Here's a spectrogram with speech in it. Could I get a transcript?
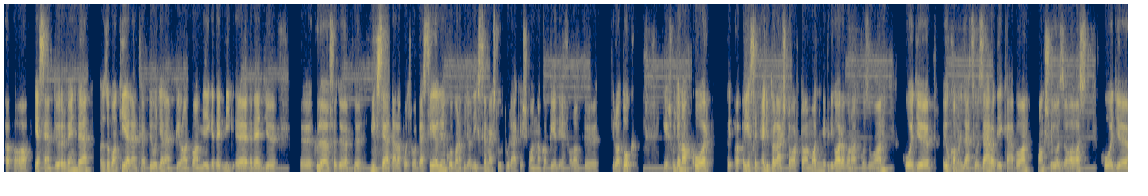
a Jeszen törvényben, az azonban kijelenthető, hogy jelen pillanatban még ez egy, ez egy különböző mixelt állapotról beszélünk, hogy vannak ugye a XMS struktúrák, és vannak a PDF iratok, és ugyanakkor a JESZ egy egyutalást tartalmaz, mi pedig arra vonatkozóan, hogy a jogharmonizáció záradékában hangsúlyozza azt, hogy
